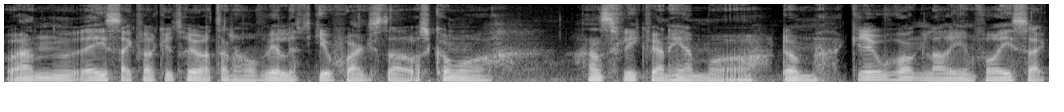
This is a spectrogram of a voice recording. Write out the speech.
Och han, Isak verkar ju tro att han har väldigt god chans där. Och så kommer hans flickvän hem och de grovhånglar inför Isak.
